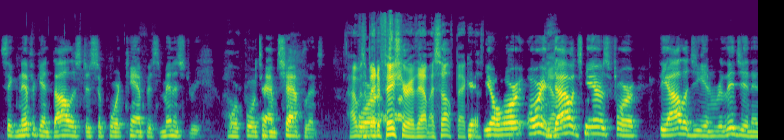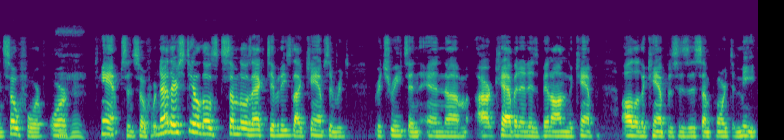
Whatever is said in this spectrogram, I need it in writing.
significant dollars to support campus ministry or full-time chaplains. I was or, a beneficiary uh, of that myself back yeah, in the you know, or or endowed yeah. chairs for theology and religion and so forth, or mm-hmm. camps and so forth. Now there's still those some of those activities like camps and re- retreats, and and um, our cabinet has been on the camp, all of the campuses at some point to meet.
